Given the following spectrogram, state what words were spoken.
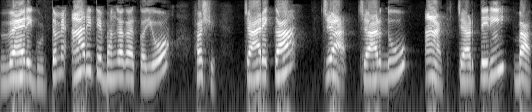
વેરી ગુડ તમે આ રીતે ભાંગાકાર કર્યો હશે. ચાર એકા ચાર. ચાર દુ આઠ. ચાર તેરી બાર.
